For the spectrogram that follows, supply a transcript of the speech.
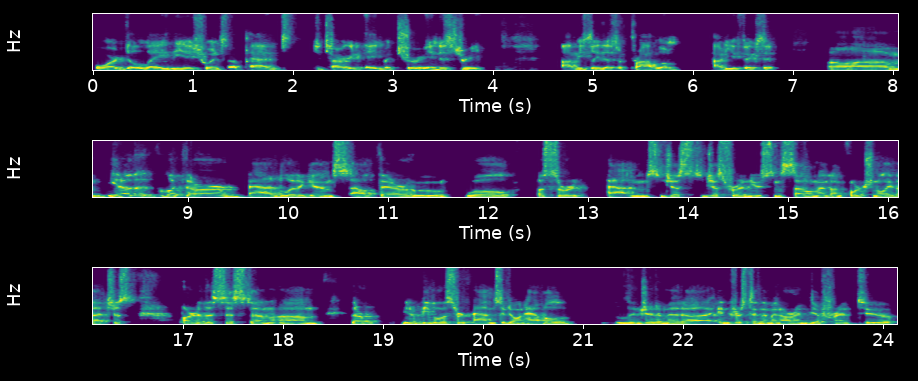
or delay the issuance of patents to target a mature industry. Obviously, that's a problem. How do you fix it? Well, um, you know, the, look, there are bad litigants out there who will assert patents just just for a nuisance settlement. Unfortunately, that's just part of the system. Um, there are you know people who assert patents who don't have a legitimate uh, interest in them and are indifferent to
